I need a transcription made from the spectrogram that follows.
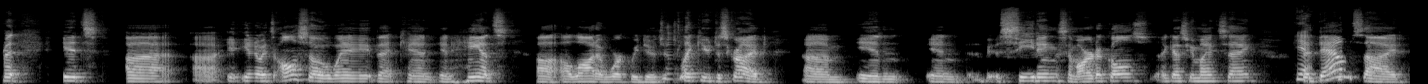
but it's it, you know it's also a way that can enhance uh, a lot of work we do, just like you described um, in in seeding some articles. I guess you might say. Yeah. The downside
